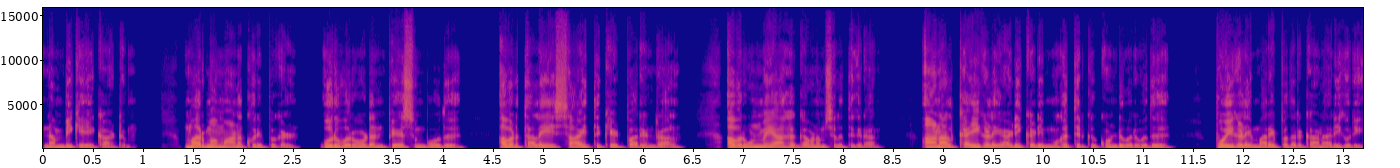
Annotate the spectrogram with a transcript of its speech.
நம்பிக்கையை காட்டும். மர்மமான குறிப்புகள் ஒருவருடன் பேசும்போது அவர் தலையை சாய்த்து கேட்பார் என்றால் அவர் உண்மையாக கவனம் செலுத்துகிறார். ஆனால் கைகளை அடிக்கடி முகத்திற்கு கொண்டு வருவது பொய்களை மறைப்பதற்கான அறிகுறி.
